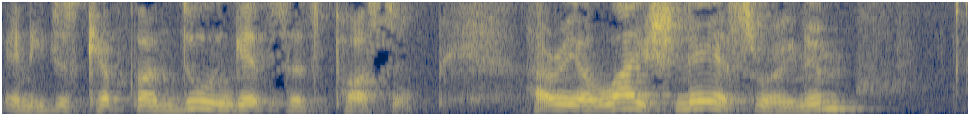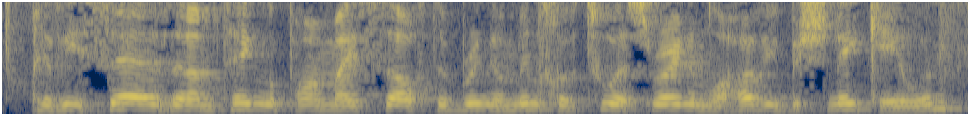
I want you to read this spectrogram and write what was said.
and he just kept on doing it, so it's pasul. Hari alai shnei esroinim. If he says that I'm taking upon myself to bring a mincha of two esroinim lahavi b'shnei kalim,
